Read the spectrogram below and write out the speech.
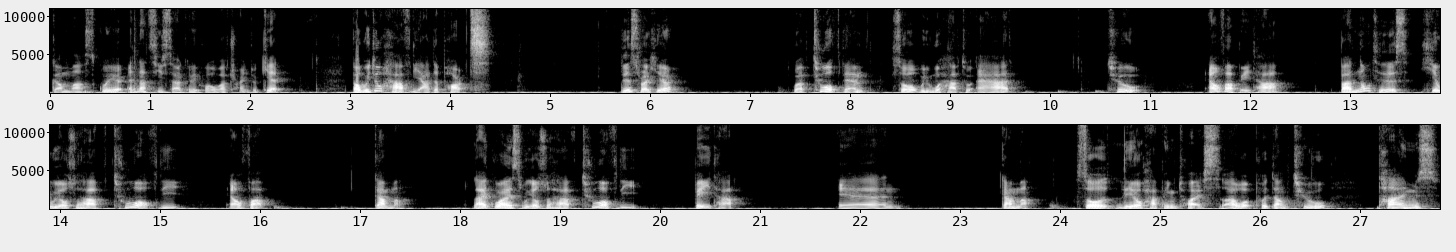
gamma square, and that's exactly what we're trying to get. But we do have the other parts. This right here, we have two of them, so we will have to add 2 alpha beta But notice here we also have two of the alpha gamma. Likewise, we also have two of the beta and gamma. So they all happen twice. I will put down 2 times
